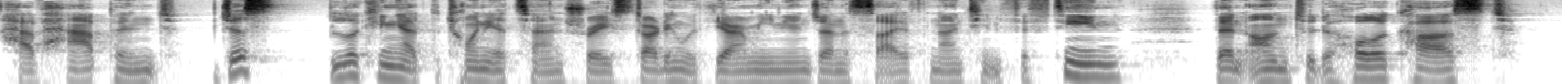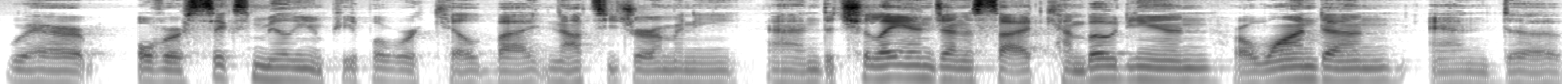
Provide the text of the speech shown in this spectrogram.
have happened just looking at the 20th century, starting with the Armenian genocide of 1915, then on to the Holocaust, where over 6 million people were killed by Nazi Germany, and the Chilean genocide, Cambodian, Rwandan, and uh,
